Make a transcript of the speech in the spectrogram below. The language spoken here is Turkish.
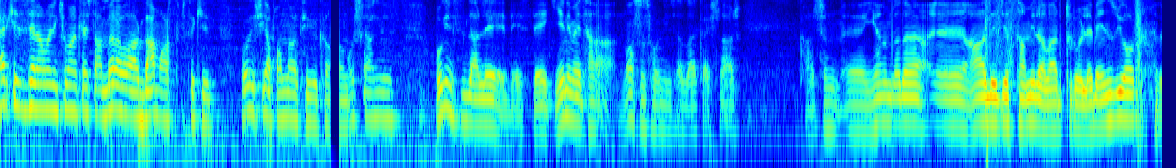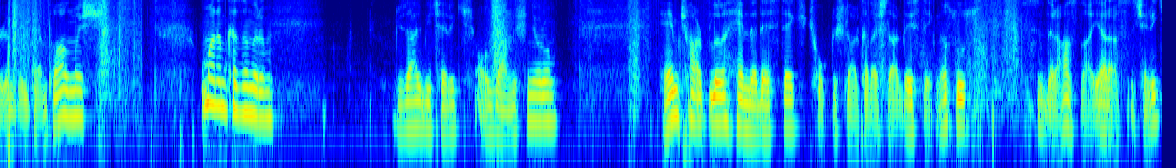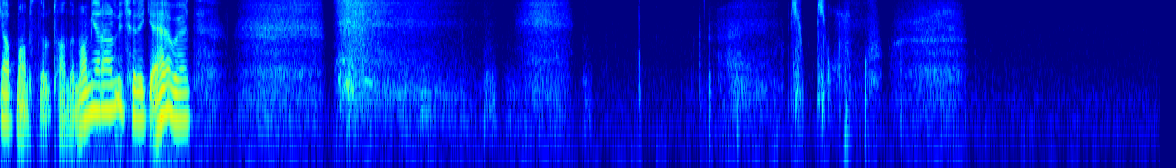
Herkese selamünaleyküm arkadaşlar. Merhabalar ben Mars 08. Bu işi yapanlar TV kanalına hoş geldiniz. Bugün sizlerle destek yeni meta nasıl oynayacağız arkadaşlar. Karşım e, yanımda da e, ADC Samira var. Troll'e benziyor. Ölümcül tempo almış. Umarım kazanırım. Güzel bir içerik olacağını düşünüyorum. Hem çarplı hem de destek çok güçlü arkadaşlar. Destek Nasus. Sizlere asla yararsız içerik yapmam, sizleri utandırmam. Yararlı içerik evet.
